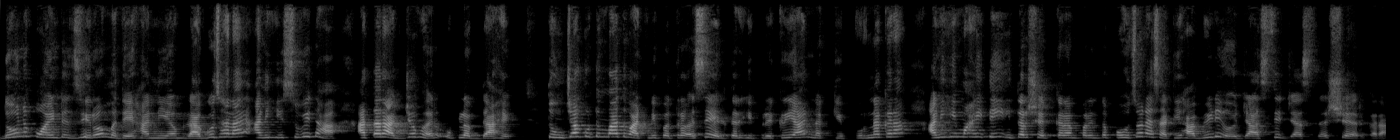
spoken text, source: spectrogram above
दोन पॉईंट झिरो मध्ये हा नियम लागू झालाय आणि ही सुविधा आता राज्यभर उपलब्ध आहे. तुमच्या कुटुंबात वाटणीपत्र असेल तर ही प्रक्रिया नक्की पूर्ण करा आणि ही माहिती इतर शेतकऱ्यांपर्यंत पोहोचवण्यासाठी हा व्हिडिओ जास्तीत जास्त शेअर करा.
